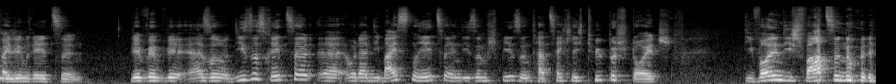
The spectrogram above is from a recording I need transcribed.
bei den Rätseln. Wir, wir, wir, also dieses Rätsel äh, oder die meisten Rätsel in diesem Spiel sind tatsächlich typisch deutsch. Die wollen die schwarze Null.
